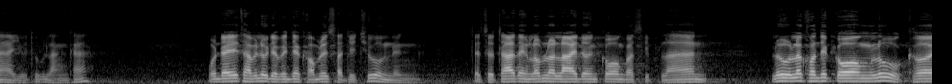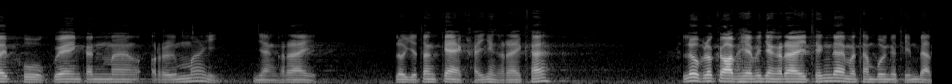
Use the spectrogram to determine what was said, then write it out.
น่าอยู่ทุกหลังคะบุญใดที่ทำให้ลูกได้เป็นเจ้าของบริษัทอยู่ช่วงหนึ่ง แต่สุดท้ายต้องล้มละลายโดนโกงกว่าสิบล้าน ลูกและคนที่โกงลูกเคยผูกเวรกันมาหรือไม่อย่างไร ลูกจะต้องแก้ไขอย่างไรคะรูปประกอบเหตุเป็นอย่างไร ถึงได้มาทำบุญกระถินแบบ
